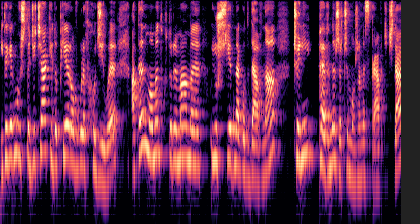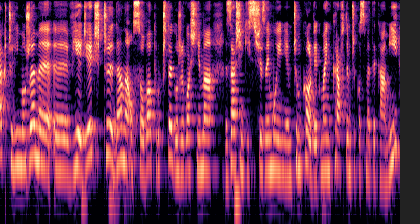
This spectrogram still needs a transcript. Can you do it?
i tak jak mówisz, te dzieciaki dopiero w ogóle wchodziły, a ten moment, który mamy już jednak od dawna, czyli pewne rzeczy możemy sprawdzić, tak? Czyli możemy y, wiedzieć, czy dana osoba, oprócz tego, że właśnie ma zasięg i się zajmuje, nie wiem, czymkolwiek, Minecraftem czy kosmetykami,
